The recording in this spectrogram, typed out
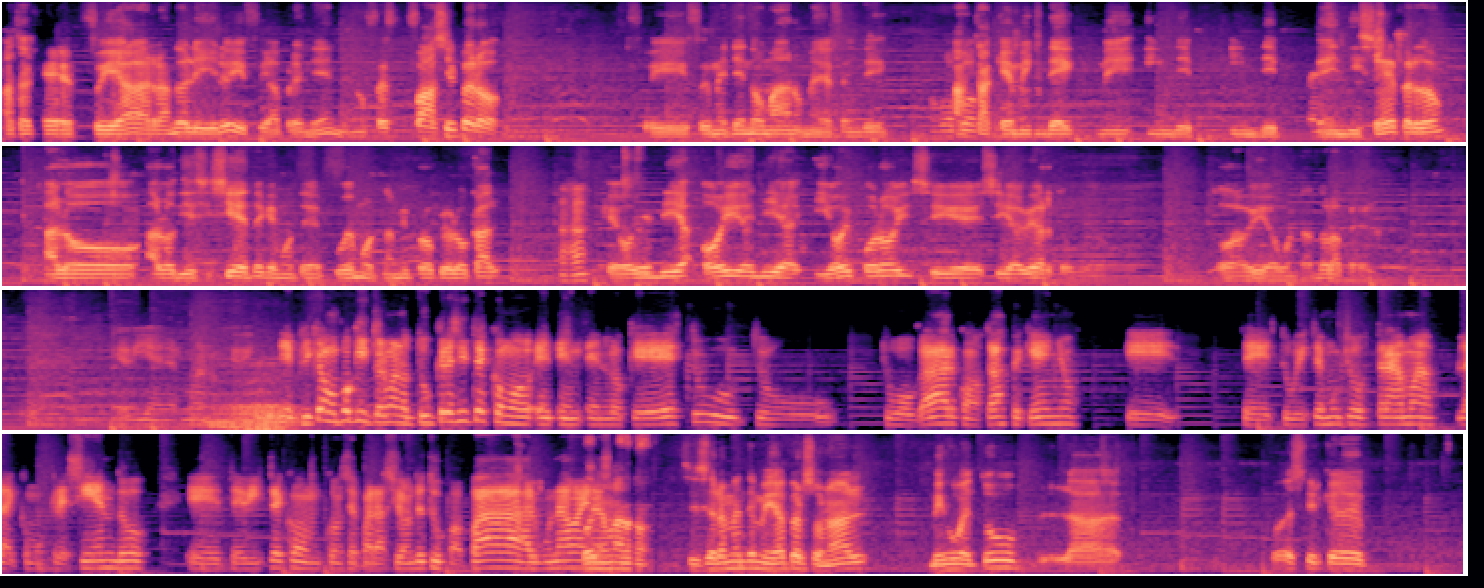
Hasta que fui agarrando el hilo y fui aprendiendo. No fue fácil, pero fui, fui metiendo mano, me defendí. Hasta que me, me independicé, perdón, a, a los 17 que monté, pude montar mi propio local. Que hoy en día, hoy en día y hoy por hoy sigue, sigue abierto, todavía aguantando la pelea. Qué bien, hermano. Explícame un poquito, hermano. Tú creciste como en, en, lo que es tu, tu, tu, hogar cuando estabas pequeño. Eh, te, tuviste muchos tramas, like, como creciendo. Eh, te viste con, con, separación de tus papás, alguna vaina. Bueno, hermano, sinceramente, mi vida personal, mi juventud, la, puedo decir que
